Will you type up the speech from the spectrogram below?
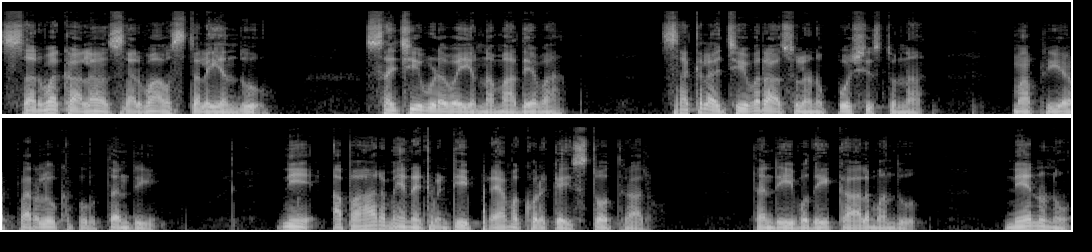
సర్వకాల సర్వావస్థలయందు సజీవుడవై ఉన్న మా దేవ సకల జీవరాశులను పోషిస్తున్న మా ప్రియ పరలోకపు తండ్రి నీ అపారమైనటువంటి ప్రేమ కొరకై స్తోత్రాలు. తండ్రి ఉదయకాలమందు నేనును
